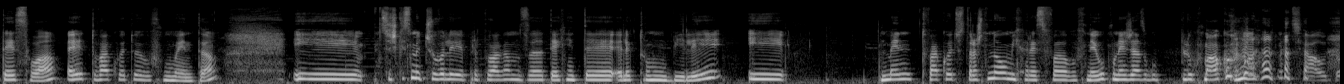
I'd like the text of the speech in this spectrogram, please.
Тесла, е това, което е в момента. И всички сме чували, предполагам, за техните електромобили и мен това, което страшно много ми харесва в него, понеже аз го плюх малко в началото,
